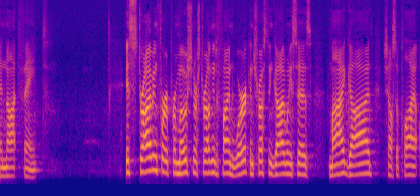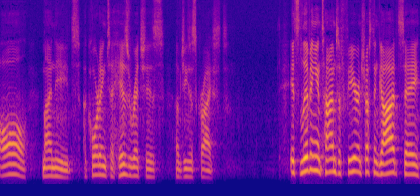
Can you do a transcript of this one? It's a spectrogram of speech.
and not faint. It's striving for a promotion or struggling to find work and trusting God when He says, My God shall supply all my needs according to His riches of Jesus Christ. It's living in times of fear and trusting God. Say,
